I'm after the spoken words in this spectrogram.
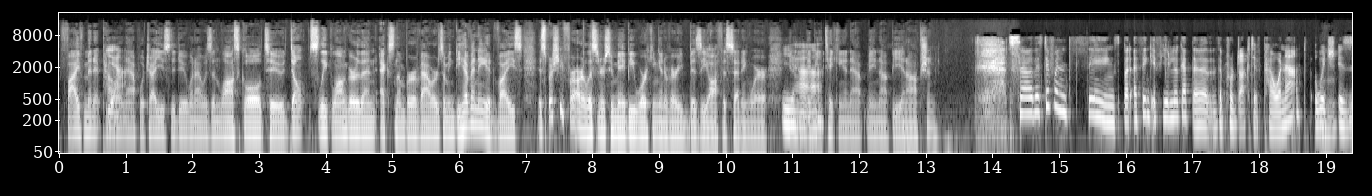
five minute power yeah. nap, which I used to do when I was in law school, to don't sleep longer than X number of hours? I mean, do you have any advice, especially for our listeners who may be working in a very busy office setting where yeah. know, maybe taking a nap may not be an option? So there's different things, but I think if you look at the the productive power nap, which mm-hmm. is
